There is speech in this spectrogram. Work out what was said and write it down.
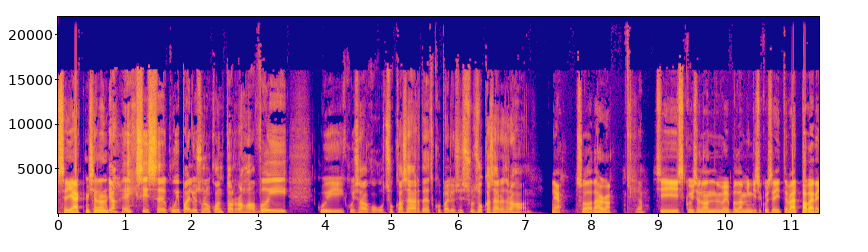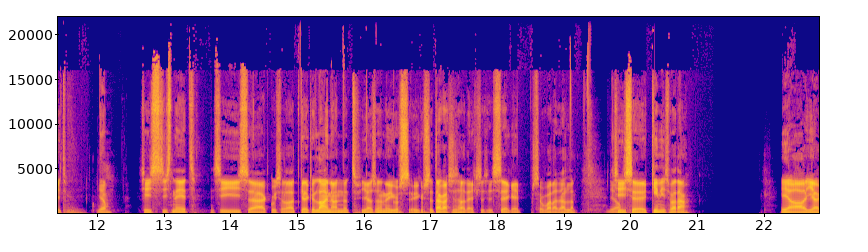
see jääk, mis seal on. jah, ehk siis eh, kui palju sul on kontol raha või kui, kui sa kogud sukasäärde, et kui palju siis sul sukasääres raha on. jah, sularaha ka Jah.. siis, kui sul on võib-olla mingisuguseid väärtpabereid, siis, siis need, siis äh, kui sa oled kellelegi laenu andnud ja sul on õigus, õigus see tagasi saada, eks ju, siis see käib su varade alla. siis äh, kinnisvara. ja, ja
